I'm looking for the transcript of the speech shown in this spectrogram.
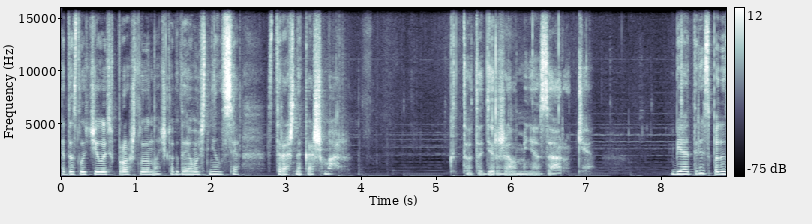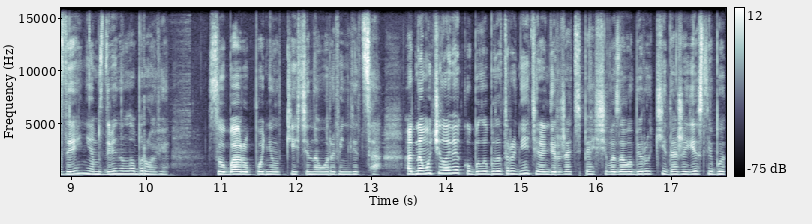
Это случилось в прошлую ночь, когда ему снился страшный кошмар. Кто-то держал меня за руки. Беатрис с подозрением сдвинула брови. Субару поднял кисти на уровень лица. Одному человеку было бы затруднительно держать спящего за обе руки, даже если бы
